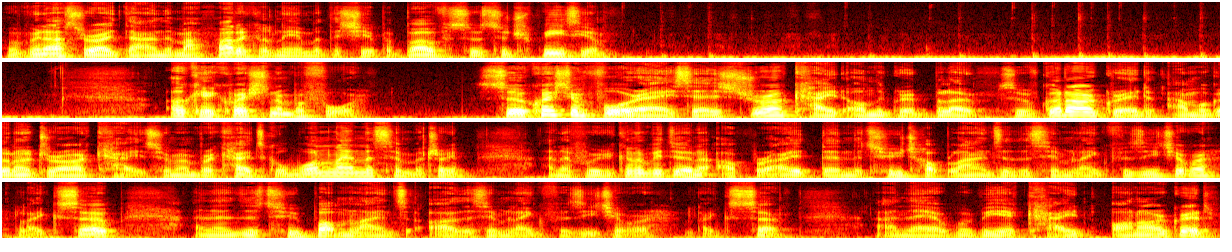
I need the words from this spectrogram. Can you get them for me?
We've been asked to write down the mathematical name of the shape above, so it's a trapezium. Okay, question number four. So question 4a says draw a kite on the grid below. So we've got our grid and we're going to draw a kite. So remember a kite's got one line of symmetry and if we're going to be doing it upright then the two top lines are the same length as each other like so and then the two bottom lines are the same length as each other like so and there would be a kite on our grid.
